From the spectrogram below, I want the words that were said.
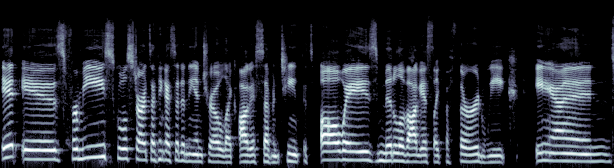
It is for me, school starts, I think I said in the intro, like August 17th. It's always middle of August, like the third week. And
